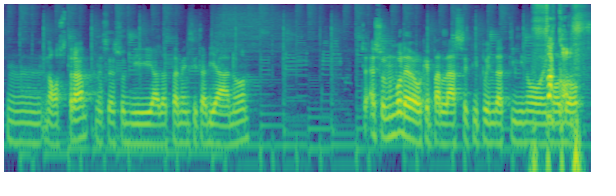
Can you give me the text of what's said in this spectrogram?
mh, nostra, nel senso di adattamento italiano. Cioè, adesso non volevo che parlasse tipo in latino in Fuck modo off!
